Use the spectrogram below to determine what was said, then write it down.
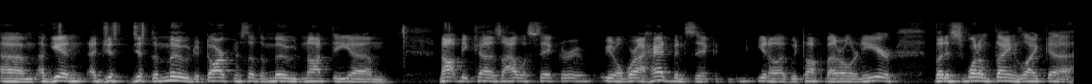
Um, again, uh, just just the mood, the darkness of the mood, not the um, not because I was sick or you know where I had been sick, you know, as we talked about earlier in the year, but it's one of them things like uh,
